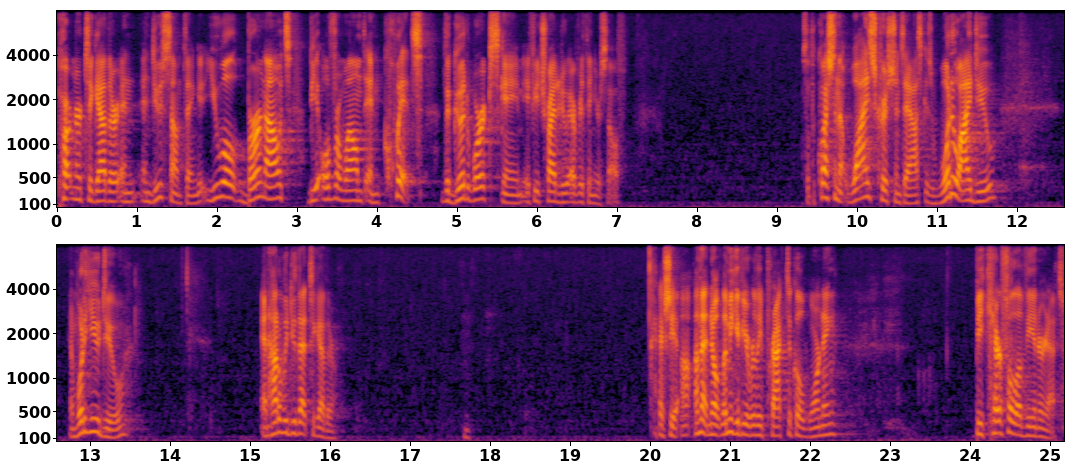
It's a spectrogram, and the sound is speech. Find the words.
partner together and, and do something? You will burn out, be overwhelmed, and quit the good works game if you try to do everything yourself. So, the question that wise Christians ask is what do I do? And what do you do? And how do we do that together? Actually, uh, on that note, let me give you a really practical warning. Be careful of the internet.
